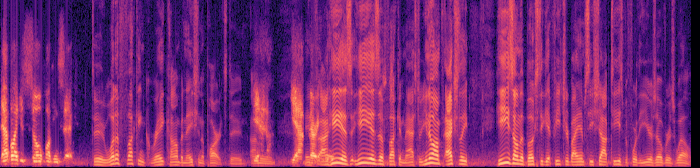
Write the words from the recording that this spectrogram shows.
That bike is so fucking sick. Dude, what a fucking great combination of parts, dude. I Yeah. mean, Yeah, And very uh, he is he is a fucking master. You know, I'm actually he's on the books to get featured by MC Shop Tees before the year's over as well.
